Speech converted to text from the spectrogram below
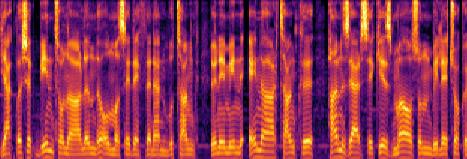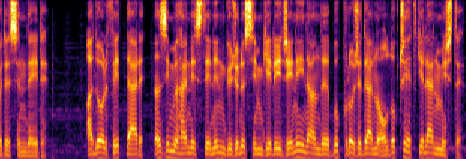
Yaklaşık 1000 ton ağırlığında olması hedeflenen bu tank, dönemin en ağır tankı Panzer 8 Maus'un bile çok ötesindeydi. Adolf Hitler, Nazi mühendisliğinin gücünü simgeleyeceğine inandığı bu projeden oldukça etkilenmişti.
